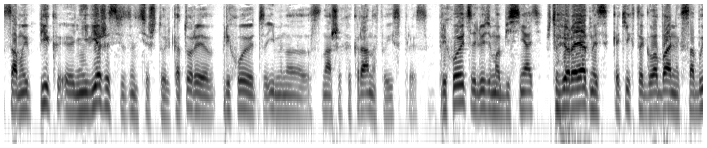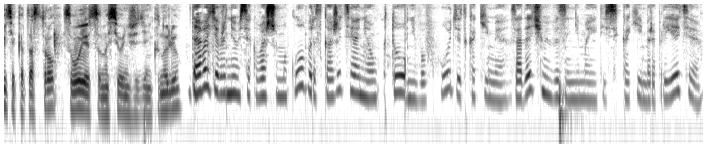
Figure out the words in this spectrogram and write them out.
самый пик невежества ответственности, что ли, которые приходят именно с наших экранов и из прессы. Приходится людям объяснять, что вероятность каких-то глобальных событий, катастроф сводится на сегодняшний день к нулю. Давайте вернемся к вашему клубу, расскажите о нем, кто в него входит, какими задачами вы занимаетесь, какие мероприятия.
